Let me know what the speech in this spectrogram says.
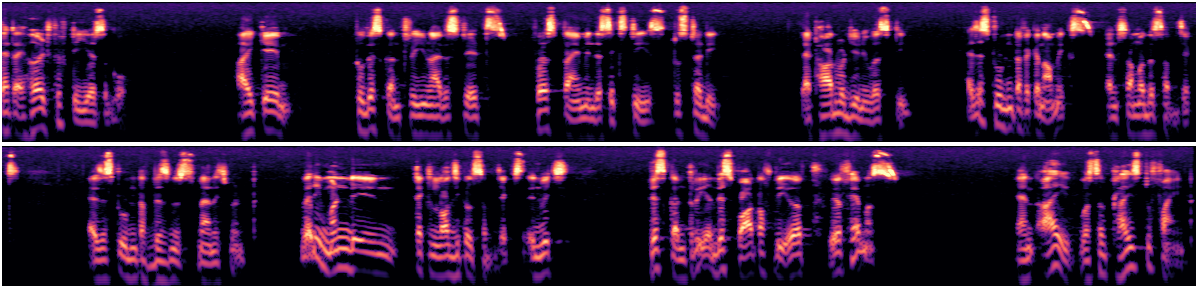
that I heard 50 years ago. I came to this country, United States, first time in the 60s to study at Harvard University as a student of economics and some other subjects, as a student of business management, very mundane technological subjects in which this country and this part of the earth were famous. And I was surprised to find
